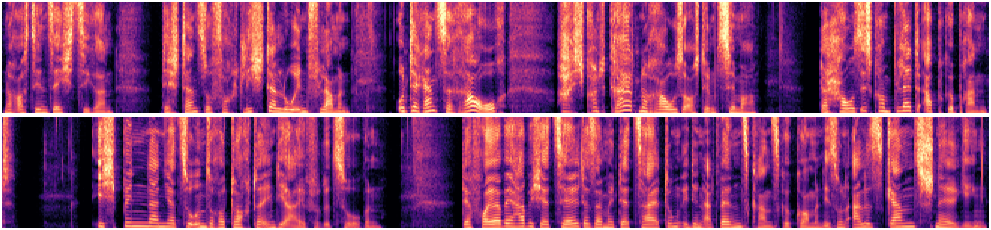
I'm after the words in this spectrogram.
noch aus den 60ern. Der stand sofort lichterloh in Flammen. Und der ganze Rauch, ach, ich konnte gerade noch raus aus dem Zimmer. Das Haus ist komplett abgebrannt. Ich bin dann ja zu unserer Tochter in die Eifel gezogen. Der Feuerwehr habe ich erzählt, dass er mit der Zeitung in den Adventskranz gekommen ist und alles ganz schnell ging.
